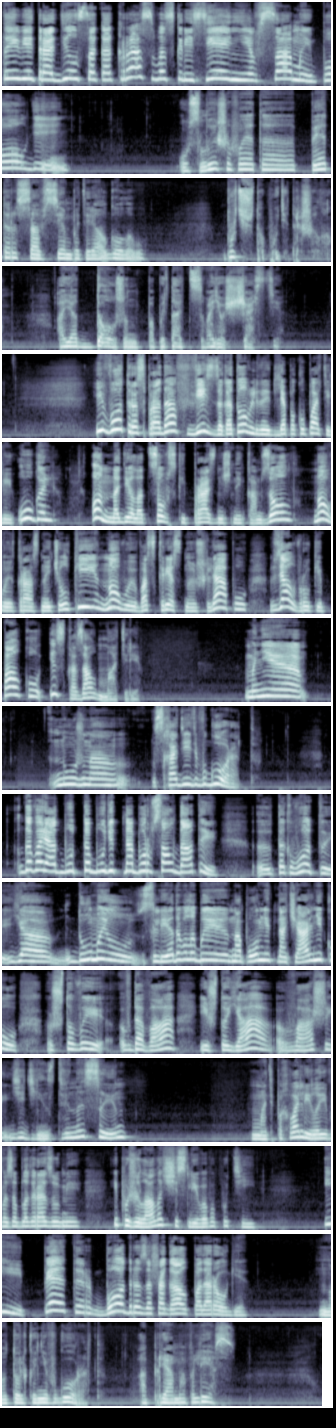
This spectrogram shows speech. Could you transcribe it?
«Ты ведь родился как раз в воскресенье в самый полдень». Услышав это, Петр совсем потерял голову. «Будь что будет», — решил а я должен попытать свое счастье. И вот, распродав весь заготовленный для покупателей уголь, он надел отцовский праздничный камзол, новые красные чулки, новую воскресную шляпу, взял в руки палку и сказал матери. «Мне нужно сходить в город. Говорят, будто будет набор в солдаты. Э, так вот, я думаю, следовало бы напомнить начальнику, что вы вдова и что я ваш единственный сын. Мать похвалила его за благоразумие и пожелала счастливого пути. И Петр бодро зашагал по дороге но только не в город, а прямо в лес.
